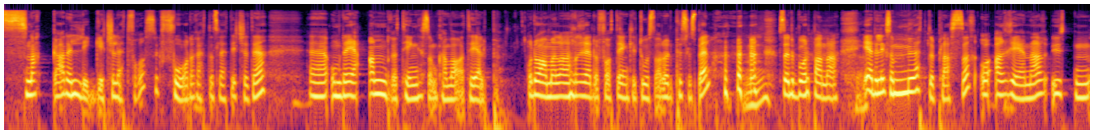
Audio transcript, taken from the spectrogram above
snakke, det ligger ikke lett for oss. Jeg får det rett og slett ikke til eh, om det er andre ting som kan være til hjelp. Og da har vi allerede fått egentlig to svar. Da er det puslespill, mm. så er det bålpanne. Ja. Er det liksom møteplasser og arenaer uten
